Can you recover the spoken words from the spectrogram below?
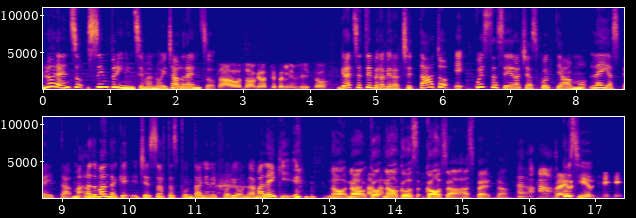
Lorenzo Semprini insieme a noi. Ciao Lorenzo. Ciao, ciao, grazie per l'invito. Grazie a te per aver accettato e questa sera ci ascoltiamo. Lei aspetta, ma la domanda che ci è sorta spontanea nel fuori onda, ma lei chi? No, no, co- no cosa, cosa aspetta? Ah, ah, Beh, in, in-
